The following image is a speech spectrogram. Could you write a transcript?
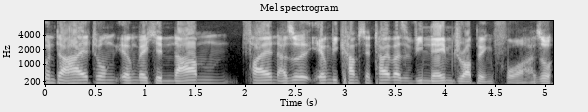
Unterhaltung irgendwelche Namen fallen. Also irgendwie kam es mir teilweise wie Name-Dropping vor. Also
